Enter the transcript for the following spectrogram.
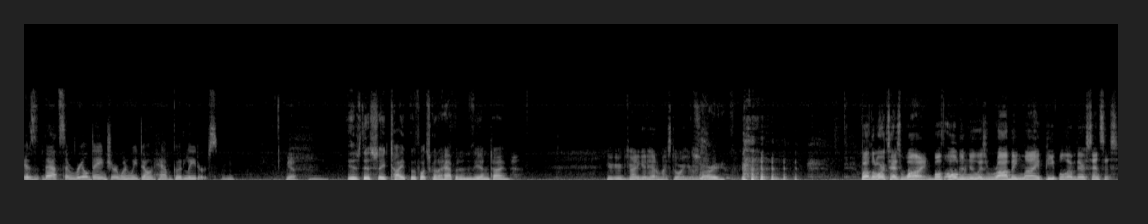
Is that's a real danger when we don't have good leaders. Mm-hmm. Yeah. Mm. Is this a type of what's going to happen in the end times? You, you're trying to get ahead of my story here. aren't? Sorry. Well, the Lord says, wine, both old and new, is robbing my people of their senses.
